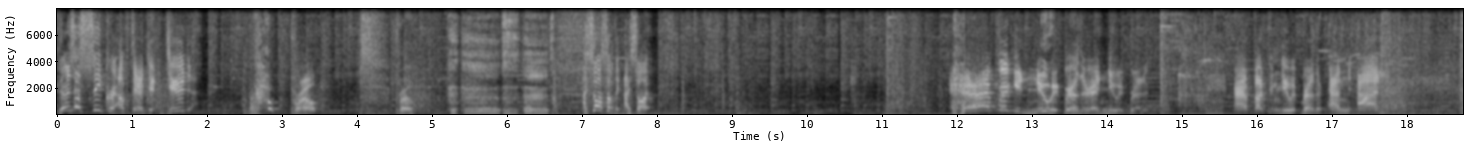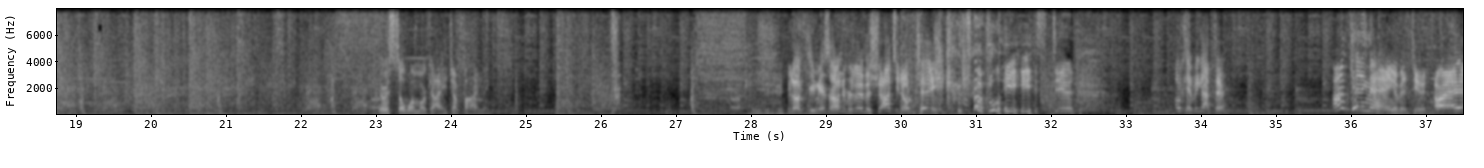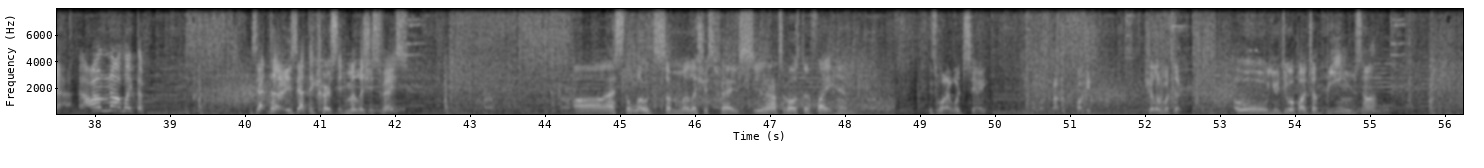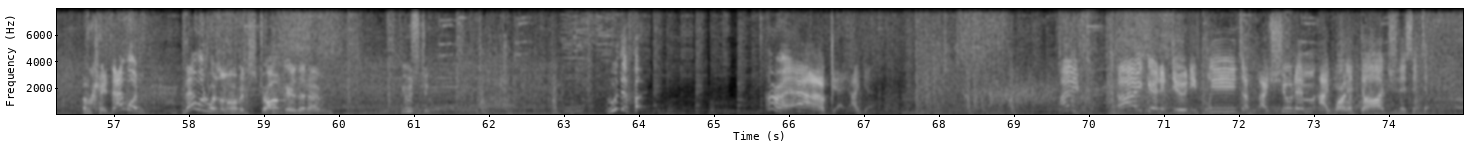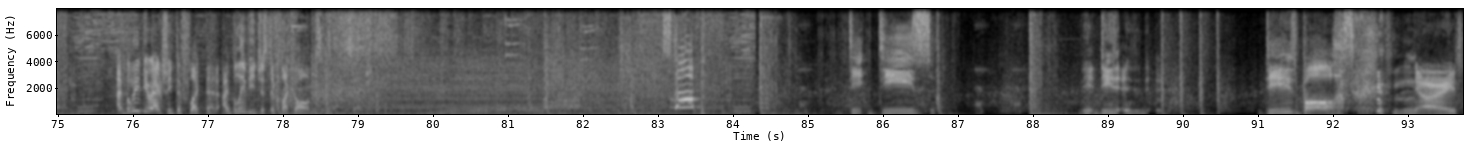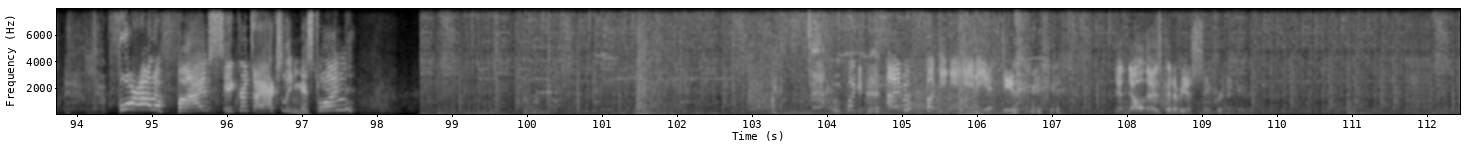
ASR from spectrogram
There's a secret up there, du- dude. Bro. Bro. I saw something. I saw it. I fucking knew it, brother. I knew it, brother. I fucking knew it, brother. And I. There was still one more guy. He jumped behind me. Look, you miss 100% of the shots you don't take. Please, dude. Okay, we got there. I'm getting the hang of it, dude. All right, I, I'm not like the. Is that the is that the cursed malicious face? Uh, that's the loathsome malicious face. You're not supposed to fight him. Is what I would say. I was about to fucking kill him with the. Oh, you do a bunch of beams, huh? Okay, that one, that one was a little bit stronger than I'm used to. Who the fuck? All right, ah, okay, I get it. I, I get it, dude. He bleeds. I, I shoot him. I want to dodge this attack. I believe you actually deflect that. I believe you just deflect all of his attacks, actually. Stop! D D's D- D eh, balls. nice. four out of five secrets, I actually missed one? I'm a fucking, I'm a fucking idiot, dude. you know there's gonna be a secret in here.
